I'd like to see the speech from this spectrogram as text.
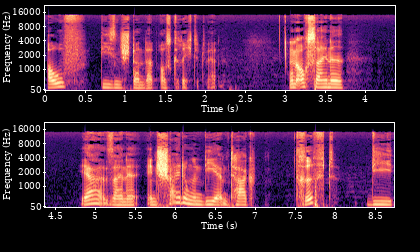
auf diesen Standard ausgerichtet werden. Und auch seine, ja, seine Entscheidungen, die er im Tag trifft, die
